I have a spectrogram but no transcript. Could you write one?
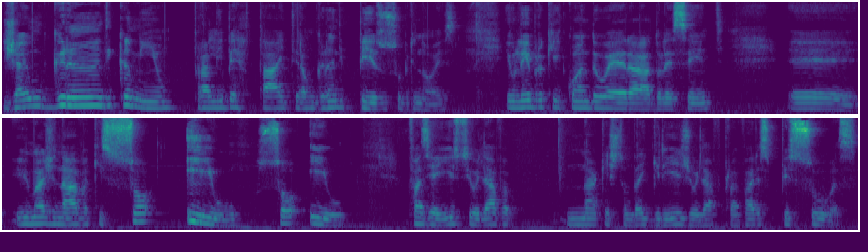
já é um grande caminho para libertar e tirar um grande peso sobre nós. Eu lembro que quando eu era adolescente, é, eu imaginava que só eu, só eu fazia isso e olhava na questão da igreja, olhava para várias pessoas,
